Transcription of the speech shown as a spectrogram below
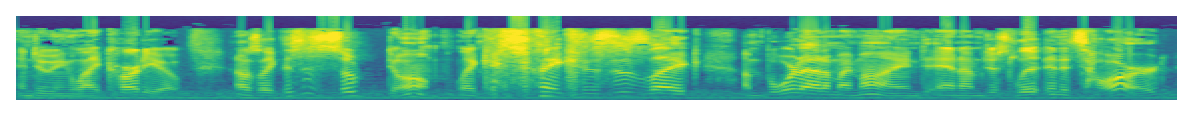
and doing light cardio. And I was like, this is so dumb. Like it's like this is like I'm bored out of my mind and I'm just lit and it's hard.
